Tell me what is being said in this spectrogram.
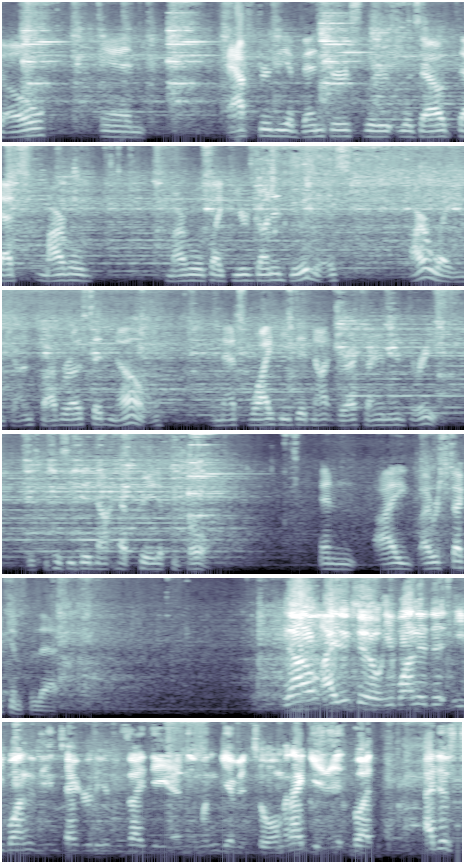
go, and after the Avengers were, was out, that's Marvel. Marvel was like, "You're gonna do this our way," and Jon Favreau said no, and that's why he did not direct Iron Man three, is because he did not have creative control, and I I respect him for that. No, I do too. He wanted the he wanted the integrity of his idea, and they wouldn't give it to him. And I get it, but I just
